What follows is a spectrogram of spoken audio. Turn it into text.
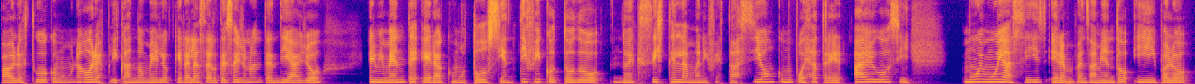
Pablo estuvo como una hora explicándome lo que era la certeza, yo no entendía, yo en mi mente era como todo científico, todo no existe la manifestación, cómo puedes atraer algo, sí, muy, muy así era mi pensamiento y Pablo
